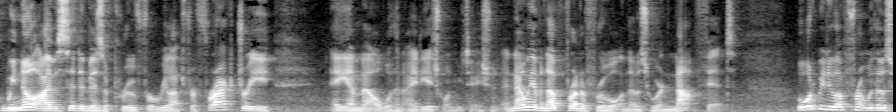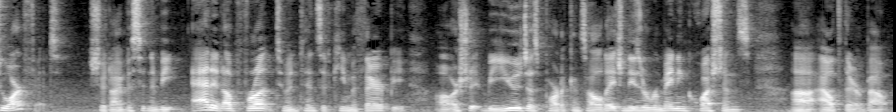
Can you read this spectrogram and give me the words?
We know ivosidenib is approved for relapsed refractory AML with an IDH1 mutation, and now we have an upfront approval on those who are not fit. But what do we do upfront with those who are fit? Should ivosidenib be added upfront to intensive chemotherapy, uh, or should it be used as part of consolidation? These are remaining questions uh, out there about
